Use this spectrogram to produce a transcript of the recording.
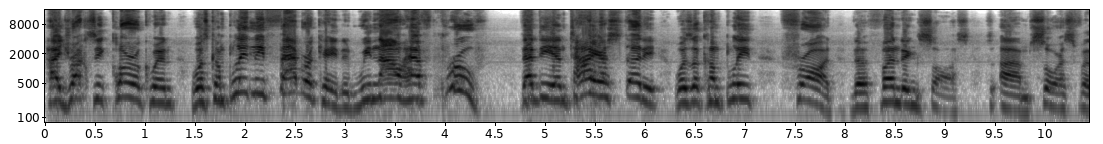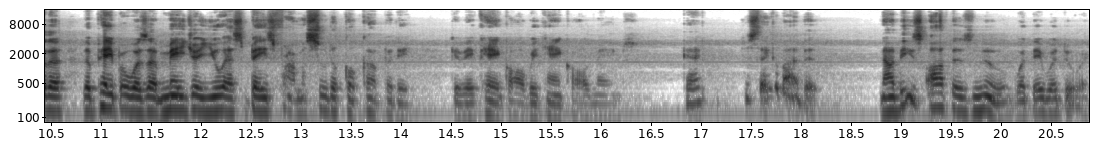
hydroxychloroquine was completely fabricated. We now have proof that the entire study was a complete fraud. The funding source, um, source for the, the paper was a major US based pharmaceutical company. Okay, they can't call, we can't call names. Okay? Just think about it. Now, these authors knew what they were doing.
